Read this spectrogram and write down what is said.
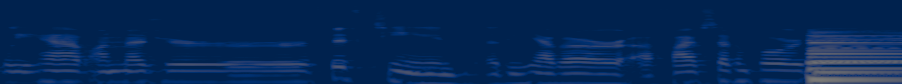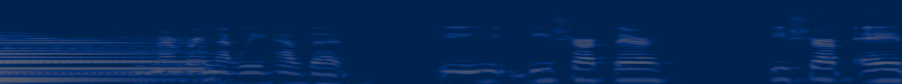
we have on measure 15, uh, we have our uh, 5-7 chord. Remembering that we have that D, D sharp there, D sharp, A,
